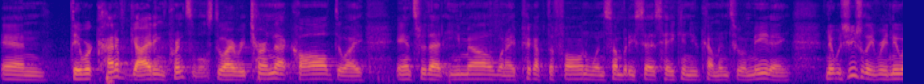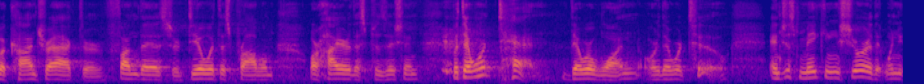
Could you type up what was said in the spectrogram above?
And they were kind of guiding principles. Do I return that call? Do I answer that email when I pick up the phone when somebody says, hey, can you come into a meeting? And it was usually renew a contract or fund this or deal with this problem or hire this position. But there weren't 10. There were one or there were two and just making sure that when you,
